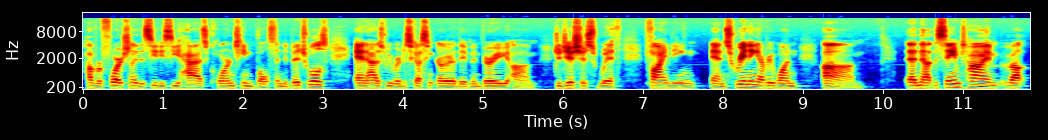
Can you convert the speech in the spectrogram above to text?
However, fortunately, the CDC has quarantined both individuals, and as we were discussing earlier, they've been very um, judicious with finding and screening everyone. Um, and at the same time, about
